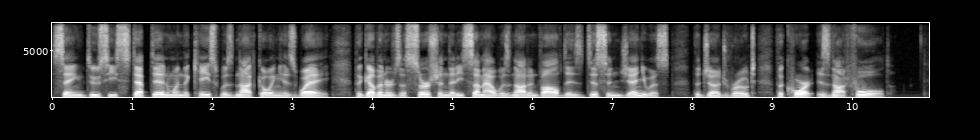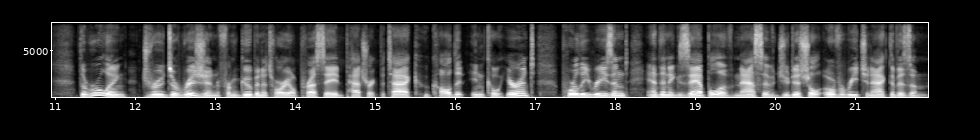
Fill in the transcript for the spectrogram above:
saying Ducey stepped in when the case was not going his way. The governor's assertion that he somehow was not involved is disingenuous, the judge wrote. The court is not fooled. The ruling drew derision from gubernatorial press aide Patrick Ptak, who called it incoherent, poorly reasoned, and an example of massive judicial overreach and activism.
